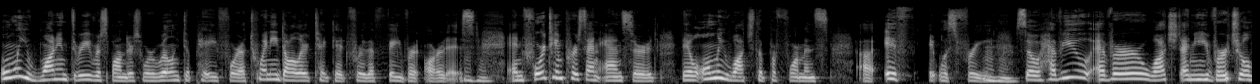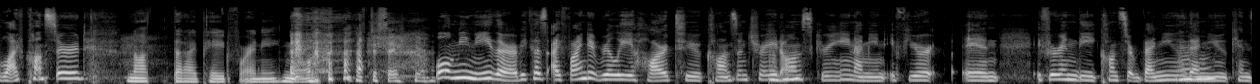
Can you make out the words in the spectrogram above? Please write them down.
Only one in three responders were willing to pay for a $20 ticket for the favorite artist. Mm-hmm. And 14% answered they will only watch the performance uh, if it was free. Mm-hmm. So, have you ever watched any virtual live concert? Not that I paid for any, no, I have to say. Yeah. Well, me neither, because I find it really hard to concentrate mm-hmm. on screen. I mean, if you're in if you're in the concert venue, then mm-hmm. you can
